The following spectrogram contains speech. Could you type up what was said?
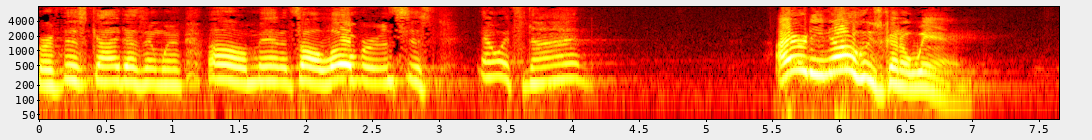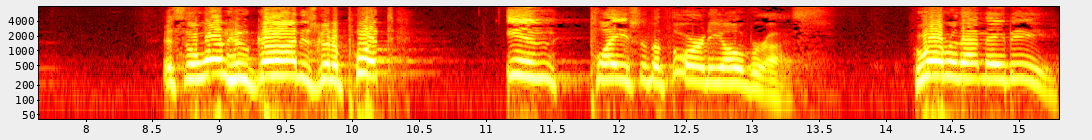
or if this guy doesn't win, oh man, it's all over. It's just, no, it's not. I already know who's going to win. It's the one who God is going to put in place of authority over us. Whoever that may be.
